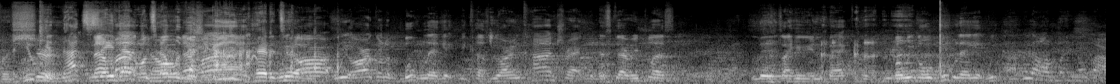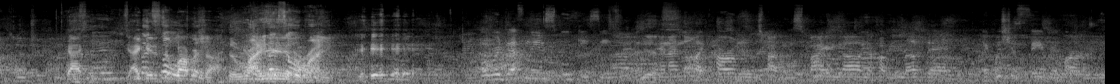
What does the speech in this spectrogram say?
for sure. you cannot say that on mind you, television, guys. Had to we tell are we are going to bootleg it because we are in contract with Discovery Plus. Liz, I hear you in the back, but we gonna bootleg it. We, we all bring up our culture. Got- It's like get into soul barbershop. plane. Right, Like yeah, right. plane. But we're definitely in spooky season. Yes. And I know like horror movies probably inspire y'all. Y'all probably love that. Like what's your favorite horror movie?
